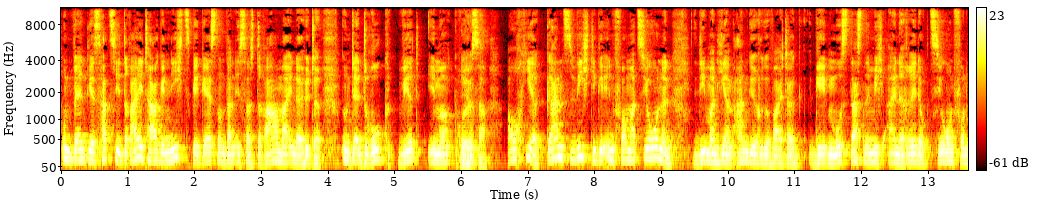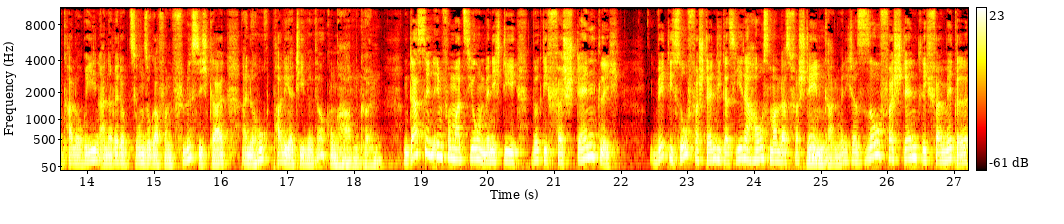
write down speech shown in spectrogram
Und wenn jetzt hat sie drei Tage nichts gegessen und dann ist das Drama in der Hütte. Und der Druck wird immer größer. Auch hier ganz wichtige Informationen, die man hier an Angehörige weitergeben muss, dass nämlich eine Reduktion von Kalorien, eine Reduktion sogar von Flüssigkeit eine hochpalliative Wirkung haben können. Und das sind Informationen, wenn ich die wirklich verständlich wirklich so verständlich, dass jeder Hausmann das verstehen mhm. kann. Wenn ich das so verständlich vermittel,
